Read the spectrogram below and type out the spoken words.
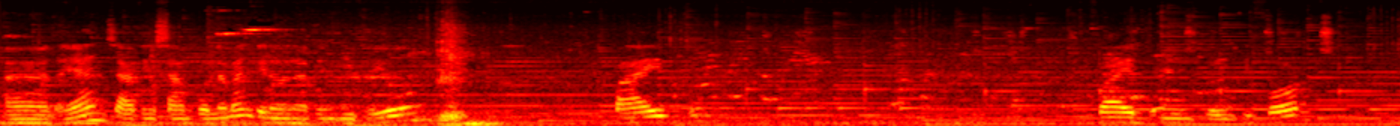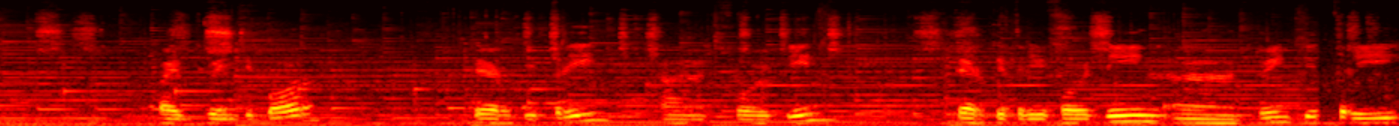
At ayan, sa ating sample naman, kinuha natin dito yung 5, 5 and 24, 5, 24, 33, at 14, 33, 14, uh, 23,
